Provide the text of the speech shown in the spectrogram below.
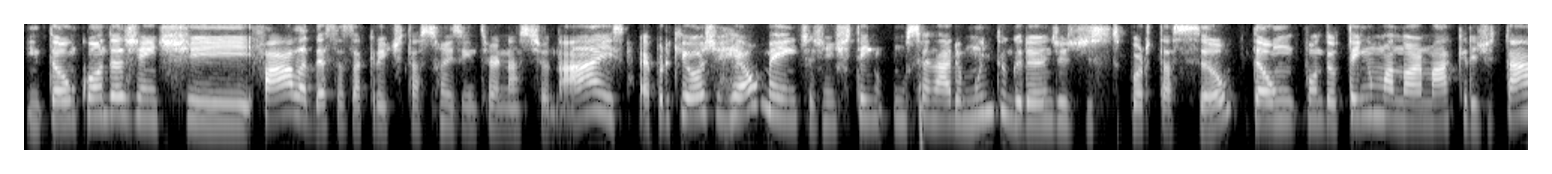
Então, quando a gente fala dessas acreditações internacionais, é porque hoje realmente a gente tem um cenário muito grande de exportação. Então, quando eu tenho uma norma acreditada,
